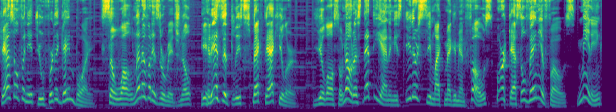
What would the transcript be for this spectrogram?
Castlevania 2 for the Game Boy, so while none of it is original, it is at least spectacular. You'll also notice that the enemies either seem like Mega Man foes or Castlevania foes, meaning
